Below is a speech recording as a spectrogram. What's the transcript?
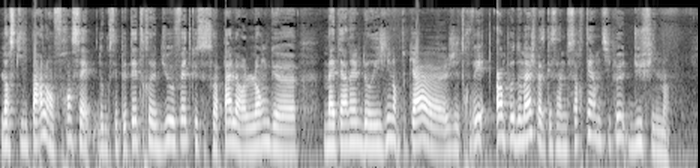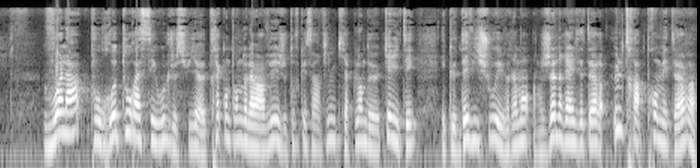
lorsqu'ils parlent en français. Donc c'est peut-être dû au fait que ce soit pas leur langue maternelle d'origine. En tout cas, euh, j'ai trouvé un peu dommage parce que ça me sortait un petit peu du film. Voilà pour Retour à Séoul. Je suis euh, très contente de l'avoir vu et je trouve que c'est un film qui a plein de qualités et que David Chou est vraiment un jeune réalisateur ultra prometteur.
